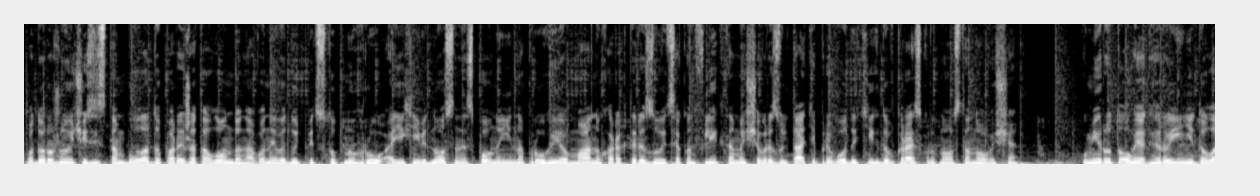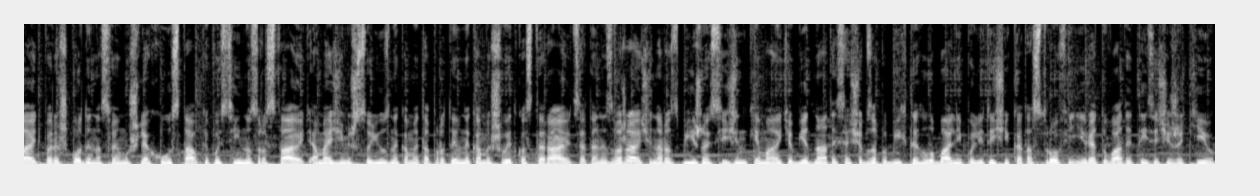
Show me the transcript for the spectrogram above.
Подорожуючи зі Стамбула до Парижа та Лондона, вони ведуть підступну гру, а їхні відносини, сповнені напруги й обману, характеризуються конфліктами, що в результаті приводить їх до вкрай скрутного становища. У міру того, як героїні долають перешкоди на своєму шляху, ставки постійно зростають, а межі між союзниками та противниками швидко стираються. Та незважаючи на розбіжності, жінки мають об'єднатися, щоб запобігти глобальній політичній катастрофі і врятувати тисячі життів.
